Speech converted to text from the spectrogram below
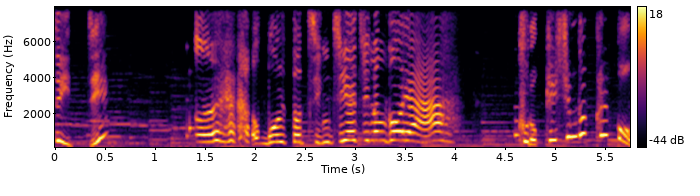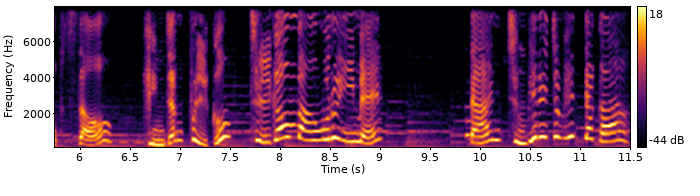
수 있지. 뭘 또 진지해지는 거야? 그렇게 심각할 거 없어. 긴장 풀고 즐거운 마음으로 임해. 난 준비를 좀 했다가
